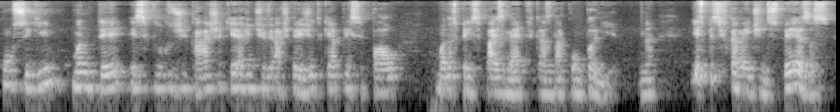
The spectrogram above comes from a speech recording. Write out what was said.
conseguir manter esse fluxo de caixa, que a gente acredita que é a principal, uma das principais métricas da companhia. Né? E especificamente em despesas,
